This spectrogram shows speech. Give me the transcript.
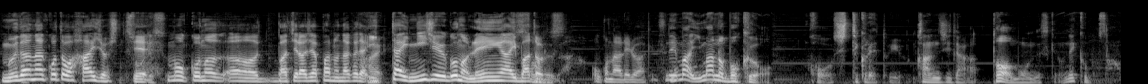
う無駄なことを排除してそうです。もうこのバチェラージャパンの中でははい。1対25の恋愛バトルが行われるわけですね。で、まあ今の僕をこう知ってくれという感じだとは思うんですけどね、久保さんは。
